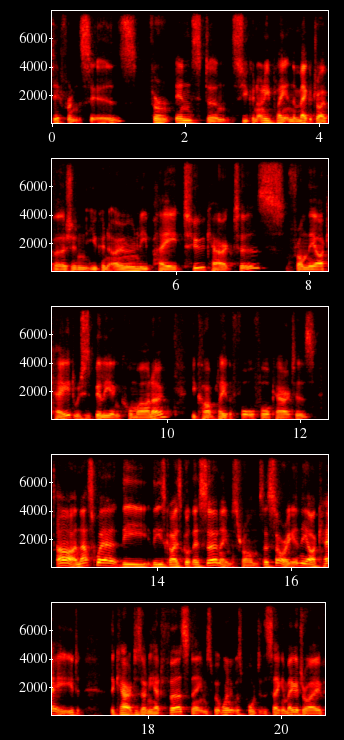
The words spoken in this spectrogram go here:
differences. For instance, you can only play in the Mega Drive version, you can only play two characters from the arcade, which is Billy and Cormano. You can't play the four four characters. Ah, and that's where the these guys got their surnames from. So sorry, in the arcade, the characters only had first names, but when it was ported to the Sega Mega Drive,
